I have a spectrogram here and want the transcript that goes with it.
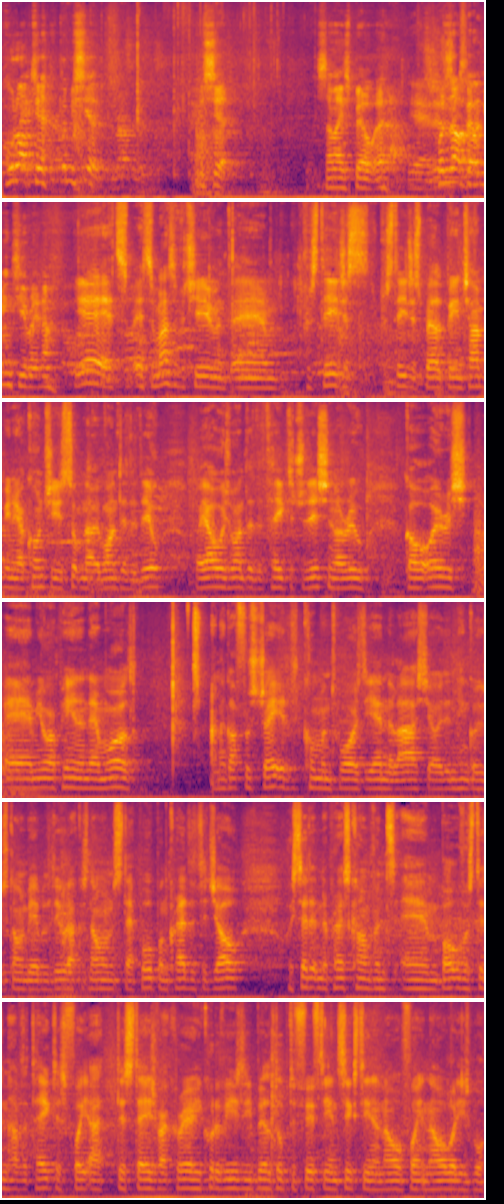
Hold up to you. Let me see it. Let me see it. It's a nice belt, eh? Yeah, What does that belt mean to you right now? Yeah, it's it's a massive achievement. Um, prestigious, prestigious belt. Being champion of your country is something that I wanted to do. I always wanted to take the traditional route, go Irish, um, European, and then world. And I got frustrated coming towards the end of last year. I didn't think I was going to be able to do that because no one would step up. And credit to Joe, I said it in the press conference. Um, both of us didn't have to take this fight at this stage of our career. He could have easily built up to 15, 16 and 0 fighting nobodies. But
